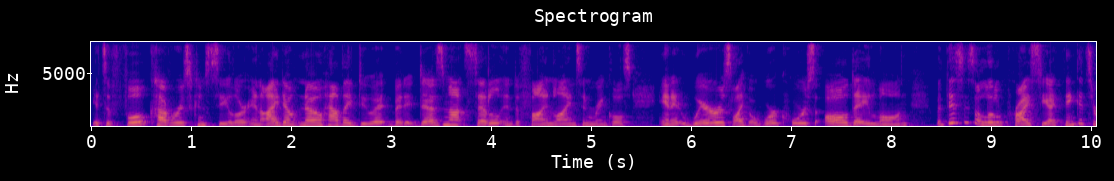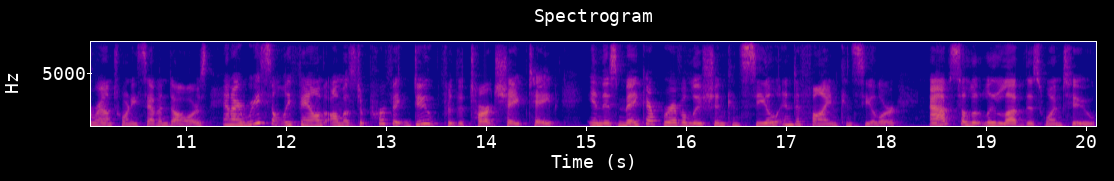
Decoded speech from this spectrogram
It's a full coverage concealer and I don't know how they do it, but it does not settle into fine lines and wrinkles and it wears like a workhorse all day long. But this is a little pricey. I think it's around $27. And I recently found almost a perfect dupe for the Tarte Shape Tape in this Makeup Revolution Conceal and Define Concealer. Absolutely love this one too.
